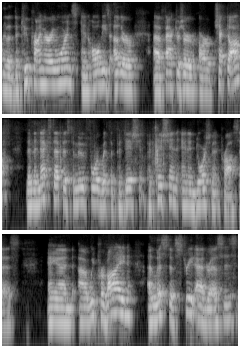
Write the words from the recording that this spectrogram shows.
uh, the two primary warrants and all these other uh, factors are, are checked off, then the next step is to move forward with the petition, petition and endorsement process. And uh, we provide a list of street addresses.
